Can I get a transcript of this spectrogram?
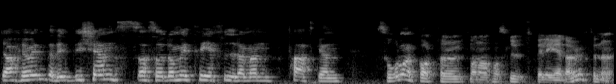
ja, jag vet inte. Det, det känns... Alltså de är 3-4 men fasken så långt bort för att utmana som slutspel är de inte nu.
